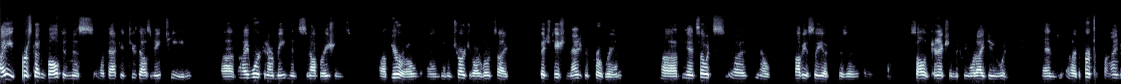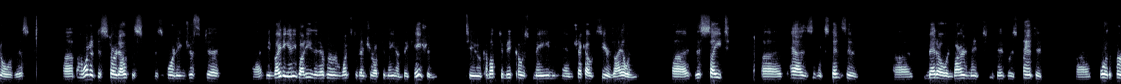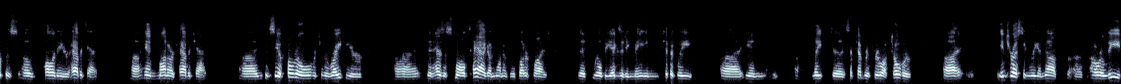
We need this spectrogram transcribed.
I first got involved in this uh, back in 2018. Uh, I work in our maintenance and operations uh, bureau and I'm in charge of our roadside vegetation management program. Uh, and so it's, uh, you know, obviously a, there's a, a, solid connection between what I do and, and uh, the purpose behind all of this. I wanted to start out this, this morning just uh, inviting anybody that ever wants to venture up to Maine on vacation to come up to Midcoast, Maine and check out Sears Island. Uh, this site uh, has an extensive uh, meadow environment that was planted uh, for the purpose of pollinator habitat uh, and monarch habitat. you can see a photo over to the right here that has a small tag on one of the butterflies that will be exiting Maine typically uh, in uh, late uh, September through October. Uh, interestingly enough, uh, our lead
